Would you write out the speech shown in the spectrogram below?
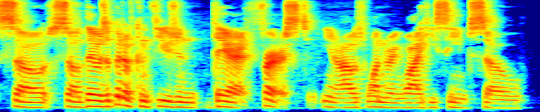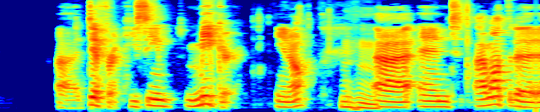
So so there was a bit of confusion there at first. You know, I was wondering why he seemed so uh, different. He seemed meeker. You know, Mm-hmm. uh, and I wanted to.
